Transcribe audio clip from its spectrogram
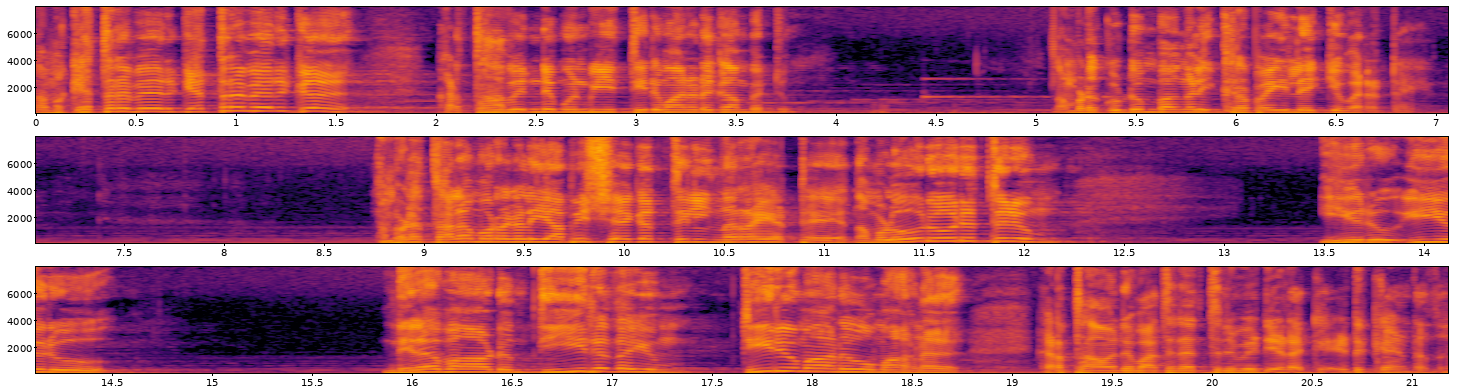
നമുക്ക് എത്ര പേർക്ക് എത്ര പേർക്ക് കർത്താവിന്റെ മുൻപിൽ ഈ തീരുമാനം എടുക്കാൻ പറ്റും? നമ്മുടെ കുടുംബങ്ങൾ ഈ കൃപയിലേക്ക് വരട്ടെ. നമ്മുടെ തലമുറകൾ ഈ അഭിഷേകത്തിൽ നിറയട്ടെ. നമ്മൾ ഓരോരുത്തരും ഈയൊരു ഈയൊരു ഈ ഒരു നിലപാടും ധീരതയും തീരുമാനവുമാണ് കർത്താവിന്റെ വചനത്തിന് വേണ്ടി എടുക്കേണ്ടത്.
